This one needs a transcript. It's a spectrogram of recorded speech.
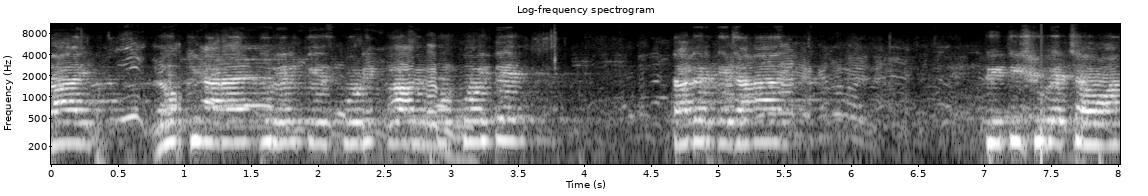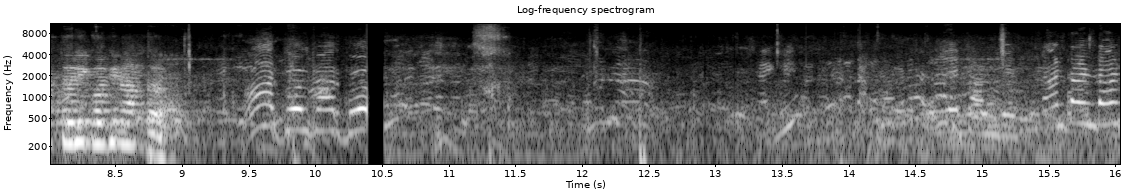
তাই লক্ষ্মীনারায়ণপুর এলকে স্পোর্টিং ক্লাবের পক্ষ হইতে তাদেরকে জানাই প্রীতি, শুভেচ্ছা ও আন্তরিক অভিনন্দন। টান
